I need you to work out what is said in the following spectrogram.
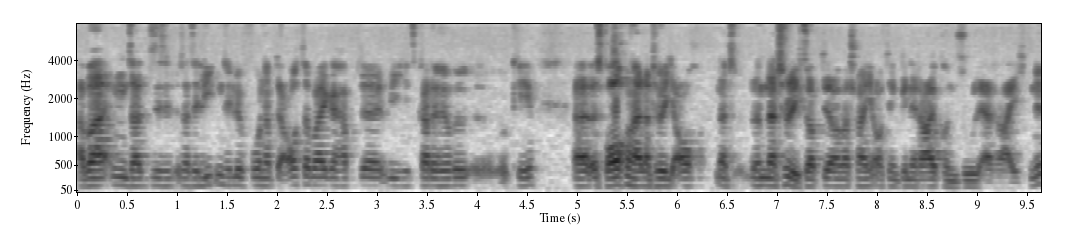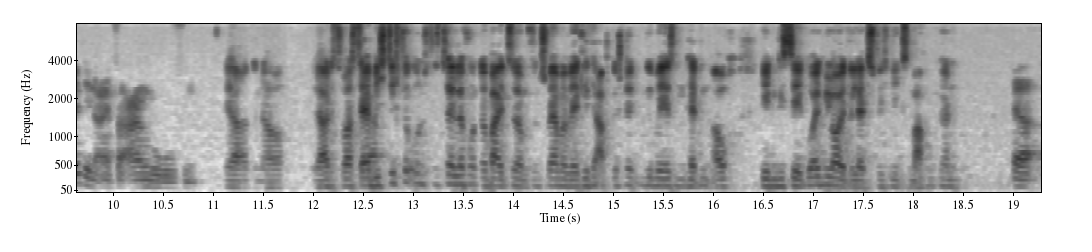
Aber ein Satellitentelefon habt ihr auch dabei gehabt, äh, wie ich jetzt gerade höre. Äh, okay. Äh, es braucht man halt natürlich auch, nat natürlich, so habt ihr wahrscheinlich auch den Generalkonsul erreicht, ne? den einfach angerufen. Ja, genau. Ja, das war sehr ja. wichtig für uns, das Telefon dabei zu haben, sonst wären wir wirklich abgeschnitten gewesen und hätten auch gegen die Seeguigen-Leute letztlich nichts machen können. Ja.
